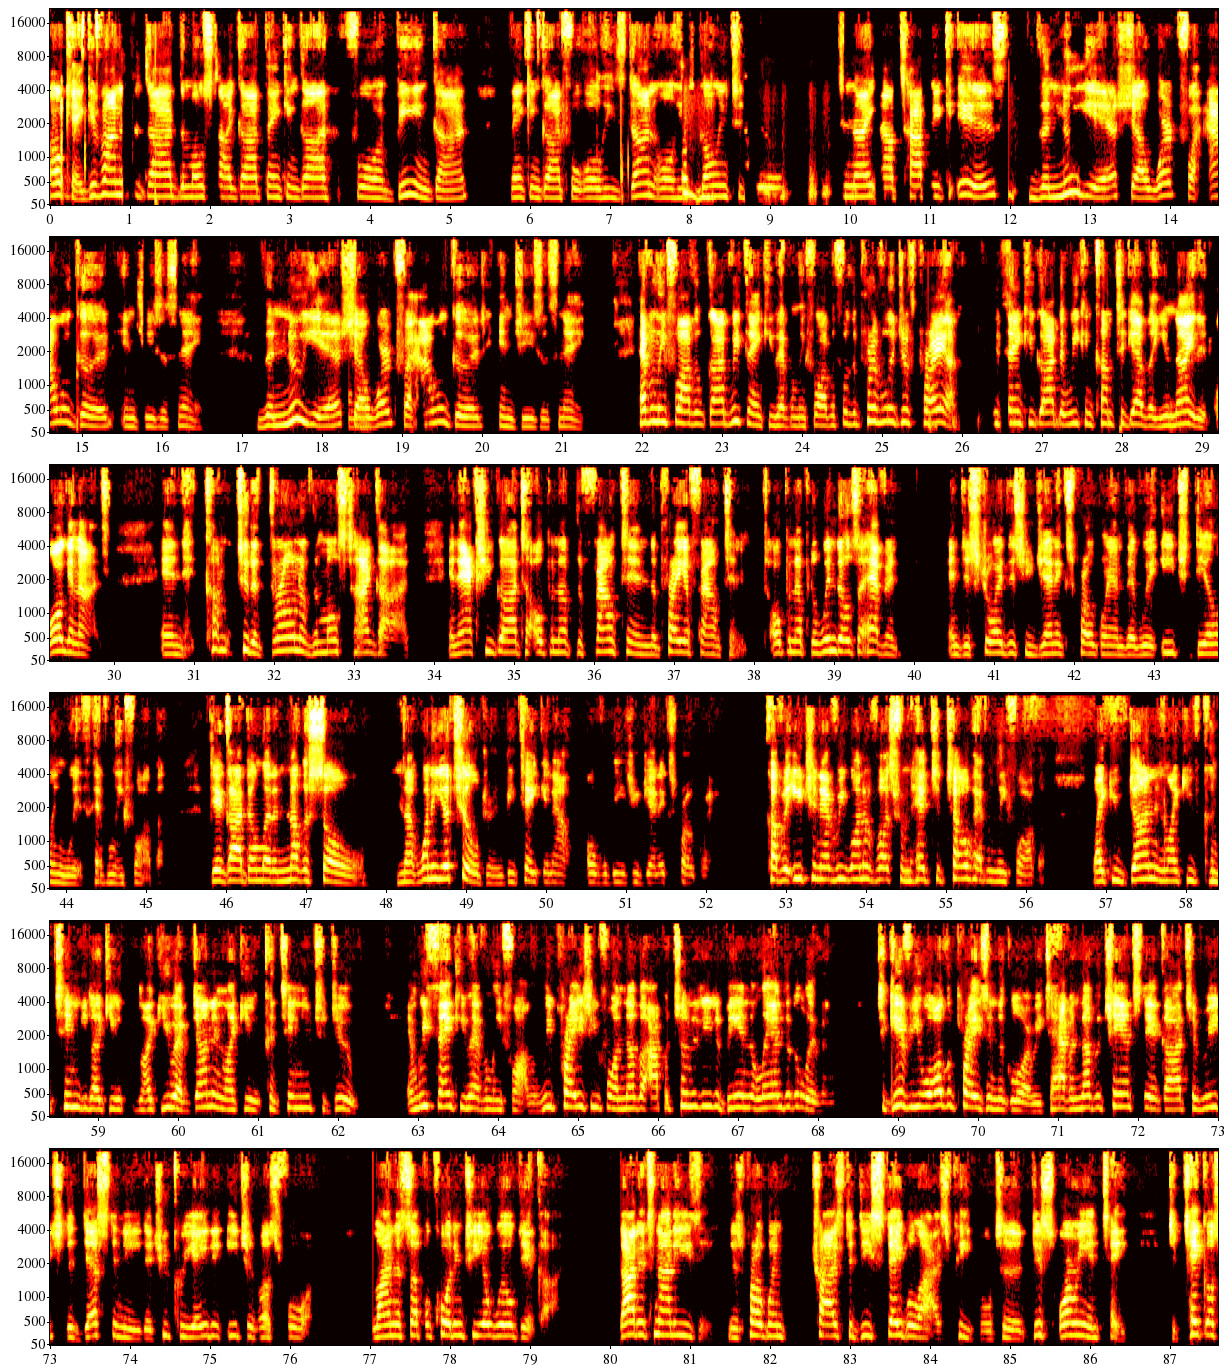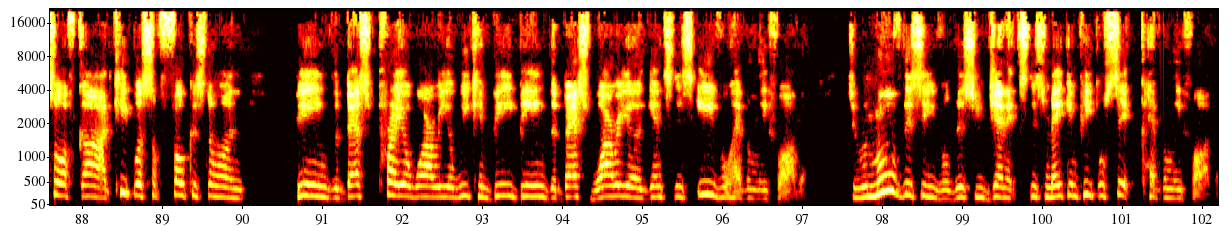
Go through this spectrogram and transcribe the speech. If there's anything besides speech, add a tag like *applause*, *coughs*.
Okay, give honor to God, the Most High God, thanking God for being God, thanking God for all He's done, all He's Mhm. going to do. Tonight, our topic is the new year shall work for our good in Jesus' name. The new year shall work for our good in Jesus' name. Heavenly Father, God, we thank you, Heavenly Father, for the privilege of prayer. We thank you, God, that we can come together, united, organized, and come to the throne of the Most High God and ask you, God, to open up the fountain, the prayer fountain, to open up the windows of heaven and destroy this eugenics program that we're each dealing with, Heavenly Father. Dear God, don't let another soul, not one of your children, be taken out over these eugenics programs. Cover each and every one of us from head to toe, Heavenly Father, like you've done and like you've continued, like you like you have done and like you continue to do. And we thank you, Heavenly Father. We praise you for another opportunity to be in the land of the living, to give you all the praise and the glory, to have another chance, dear God, to reach the destiny that you created each of us for. Line us up according to your will, dear God. God, it's not easy. This program tries to destabilize people, to disorientate, to take us off God, keep us focused on being the best prayer warrior we can be, being the best warrior against this evil, Heavenly Father. To remove this evil, this eugenics, this making people sick, Heavenly Father.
